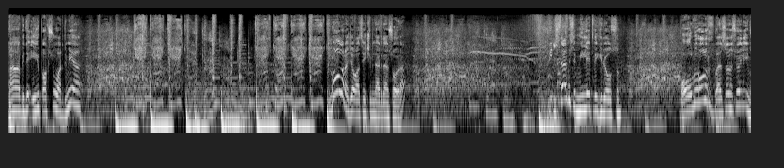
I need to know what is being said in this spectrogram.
Ha bir de Eyüp Aksu var değil mi ya? Ne olur acaba seçimlerden sonra? İster misin milletvekili olsun? Olur olur ben sana söyleyeyim.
